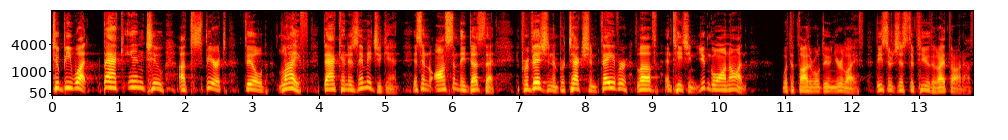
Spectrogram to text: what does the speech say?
to be what? Back into a spirit filled life, back in his image again. Isn't it awesome that he does that? Provision and protection, favor, love, and teaching. You can go on and on what the Father will do in your life. These are just a few that I thought of.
